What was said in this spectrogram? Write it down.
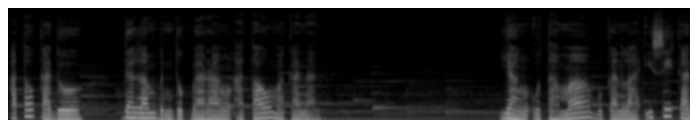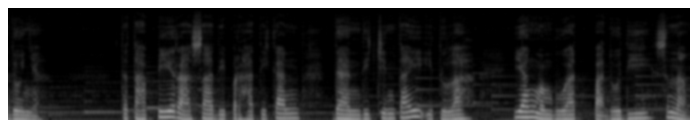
atau kado dalam bentuk barang atau makanan. Yang utama bukanlah isi kadonya, tetapi rasa diperhatikan dan dicintai itulah yang membuat Pak Dodi senang.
